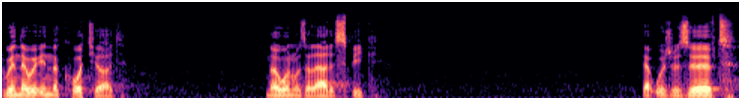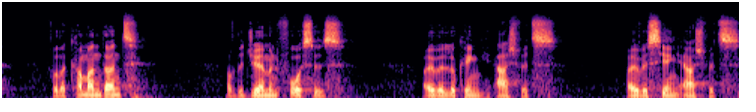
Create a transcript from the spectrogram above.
when they were in the courtyard, no one was allowed to speak that was reserved for the commandant of the German forces overlooking Auschwitz, overseeing Auschwitz.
